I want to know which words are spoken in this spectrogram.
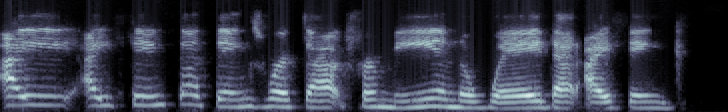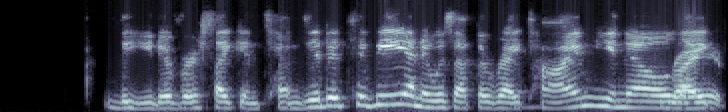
I I think that things worked out for me in the way that I think the universe like intended it to be and it was at the right time, you know, right. like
